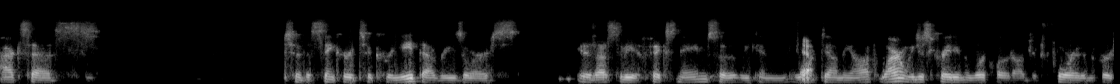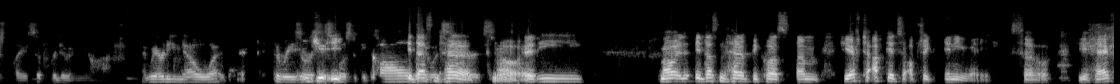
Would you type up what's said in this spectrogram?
access to the syncer to create that resource, it has to be a fixed name so that we can Yeah. lock down the auth. Why aren't we just creating the workload object for it in the first place if we're doing the auth? Like, we already know what the resource You- is supposed to be called. it doesn't help. No, it- No, it, it doesn't help because um, you have to update the object anyway. So you have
